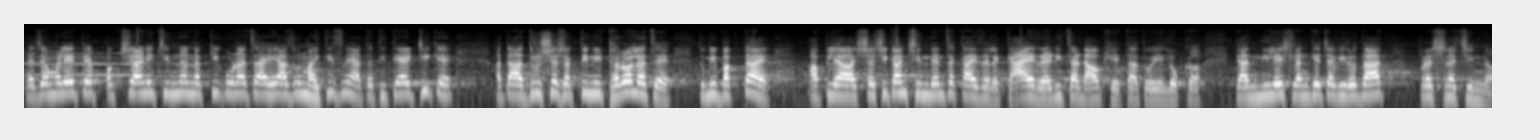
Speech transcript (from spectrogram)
त्याच्यामुळे ते पक्ष आणि चिन्ह नक्की कोणाचं आहे अजून माहितीच नाही. आता तिथे आहे ठीक आहे. आता अदृश्य शक्तींनी ठरवलंच आहे. तुम्ही बघताय आपल्या शशिकांत शिंदेचं काय झालं काय रडीचा डाव खेळतात हो हे लोक? त्या निलेश लंकेच्या विरोधात प्रश्नचिन्ह.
